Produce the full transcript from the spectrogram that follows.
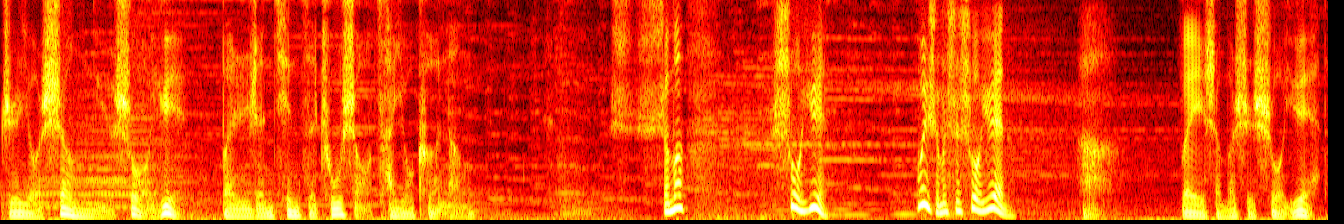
只有圣女朔月。本人亲自出手才有可能。什么？朔月？为什么是朔月呢？啊，为什么是朔月呢？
